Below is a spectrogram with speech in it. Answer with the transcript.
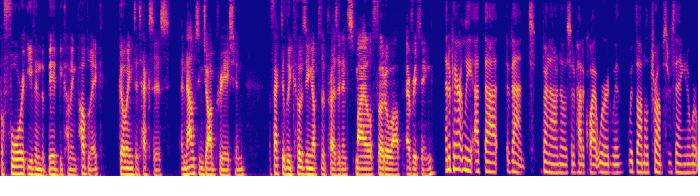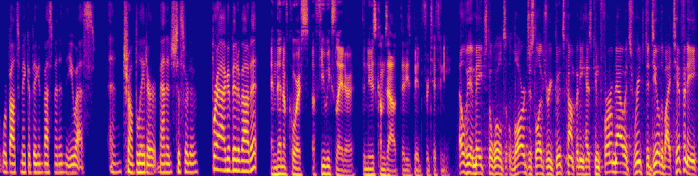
before even the bid becoming public, going to Texas, announcing job creation, effectively cozying up to the president, smile, photo op, everything. And apparently at that event, Bernard Arnault sort of had a quiet word with, with Donald Trump, sort of saying, you know, we're, we're about to make a big investment in the US. And Trump later managed to sort of brag a bit about it. And then, of course, a few weeks later, the news comes out that he's bid for Tiffany. LVMH, the world's largest luxury goods company, has confirmed now it's reached a deal to buy Tiffany.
